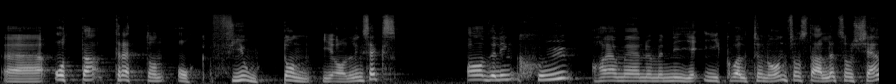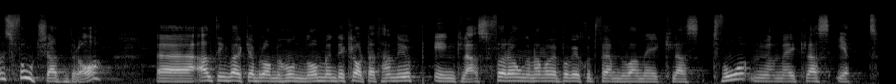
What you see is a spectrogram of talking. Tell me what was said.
Eh, 8, 13 och 14 i avdelning 6. Avdelning 7 har jag med nummer 9 Equal to None från stallet som känns fortsatt bra. Eh, allting verkar bra med honom, men det är klart att han är upp en klass. Förra gången han var med på V75 då var han med i klass 2, nu är han med i klass 1.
